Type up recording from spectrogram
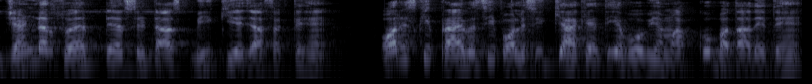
जेंडर स्वैप जैसे टास्क भी किए जा सकते हैं। और इसकी प्राइवेसी पॉलिसी क्या कहती है वो भी हम आपको बता देते हैं।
